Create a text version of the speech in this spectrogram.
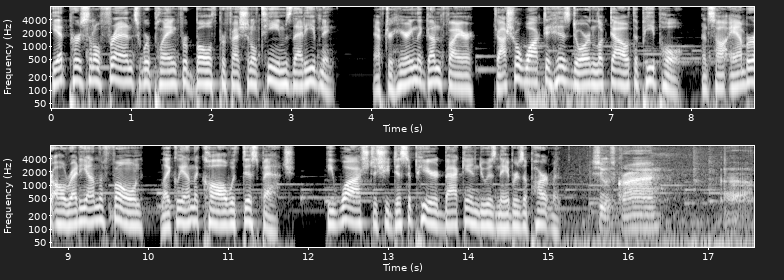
he had personal friends who were playing for both professional teams that evening. After hearing the gunfire, Joshua walked to his door and looked out the peephole and saw Amber already on the phone, likely on the call with dispatch. He watched as she disappeared back into his neighbor's apartment. She was crying, uh,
